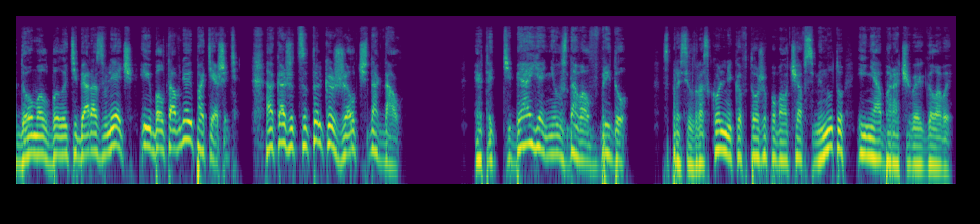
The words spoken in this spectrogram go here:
Думал было тебя развлечь и болтовней потешить, а кажется, только желчь нагнал». «Это тебя я не узнавал в бреду?» — спросил Раскольников, тоже помолчав с минуту и не оборачивая головы.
